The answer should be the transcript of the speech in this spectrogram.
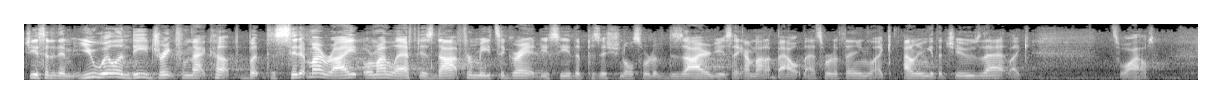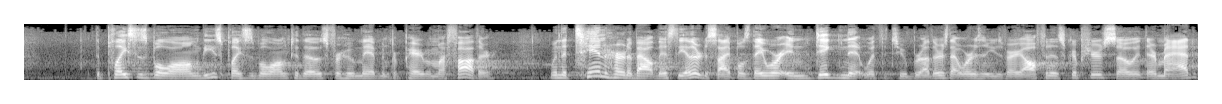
Jesus said to them, You will indeed drink from that cup, but to sit at my right or my left is not for me to grant. Do you see the positional sort of desire? And Jesus saying, I'm not about that sort of thing. Like, I don't even get to choose that. Like, it's wild. The places belong, these places belong to those for whom they have been prepared by my Father. When the ten heard about this, the other disciples, they were indignant with the two brothers. That word isn't used very often in scriptures, so they're mad,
